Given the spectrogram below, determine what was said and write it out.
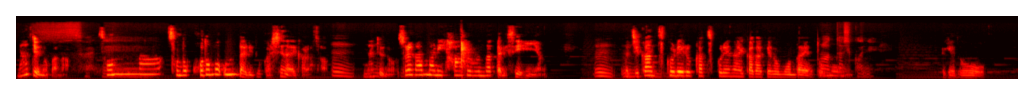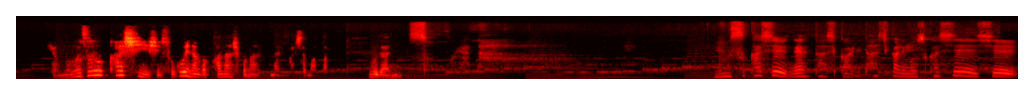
なんていうのかな。そねそん、な、その子供産んだりとかしてないからさ、うん。なんていうの、それがあんまりハードルになったりせえへんやん。うん、うん。時間作れるるか作れないかだけの問題やとまあ思う。確かに。だけど、いや、難しいし、すごいなんか悲しくななりました、また。無駄に。そうやな。難しいね。確かに。確かに難しいし、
